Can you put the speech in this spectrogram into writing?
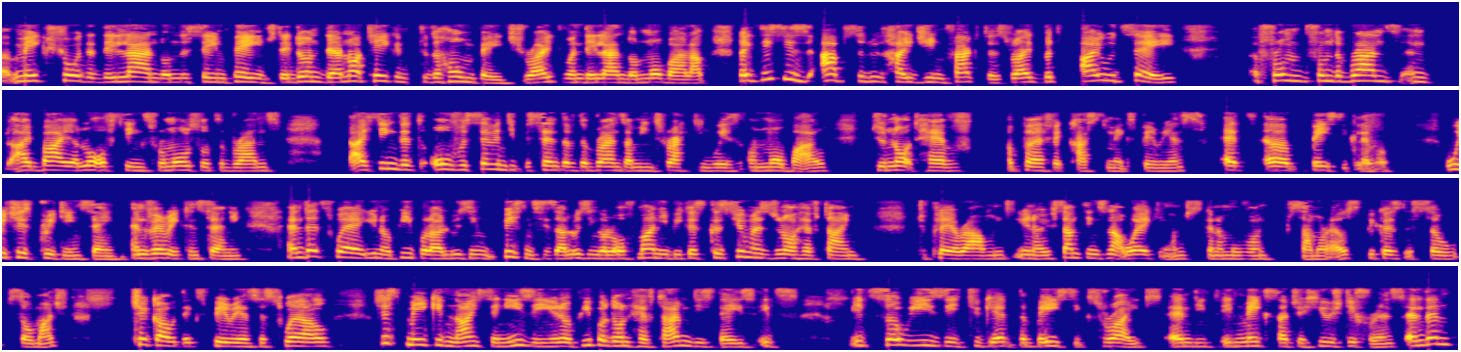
uh, make sure that they land on the same page. They don't they're not taken to the home page right when they land on mobile app. Like this is absolute hygiene factors right? But i would say from from the brands and i buy a lot of things from all sorts of brands i think that over 70% of the brands i'm interacting with on mobile do not have a perfect customer experience at a basic level which is pretty insane and very concerning. And that's where, you know, people are losing, businesses are losing a lot of money because consumers do not have time to play around. You know, if something's not working, I'm just going to move on somewhere else because there's so, so much. Check out the experience as well. Just make it nice and easy. You know, people don't have time these days. It's, it's so easy to get the basics right and it, it makes such a huge difference. And then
